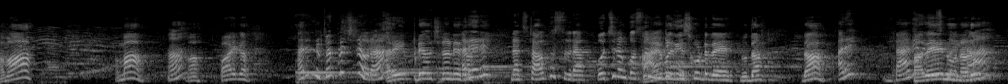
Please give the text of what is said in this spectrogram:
అమ్మా! అమ్మా! ఆ, పాయిగా అరే నువ్వెప్పుడు వచ్చినావురా? అరే ఇప్పుడే వచ్చినా నేను. అరే అరే నాకు స్టాక్ వస్తుందిరా. వచ్చినాక వస్తాను ఆయమ్మ ఇంటికి. తీసుకుంటుందే. నువ్వు దా దా. అరే బ్యాగ్ అదే నువ్వు నడు. తీసుకురా.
